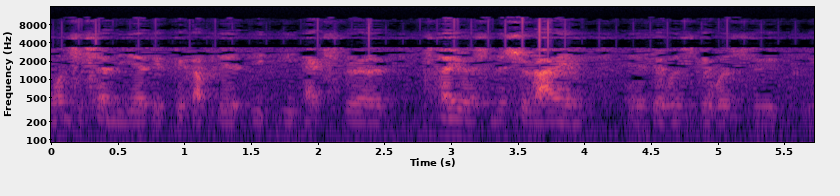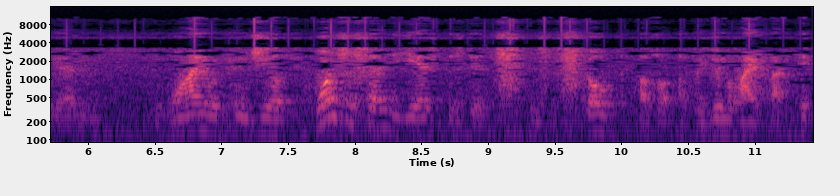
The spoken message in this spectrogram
once in 70 years they pick up the, the, the extra the Shirayim. Uh, there was there was the, the um, wine would congeal. Once in 70 years is the, is the scope of a, of a human lifetime. It,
